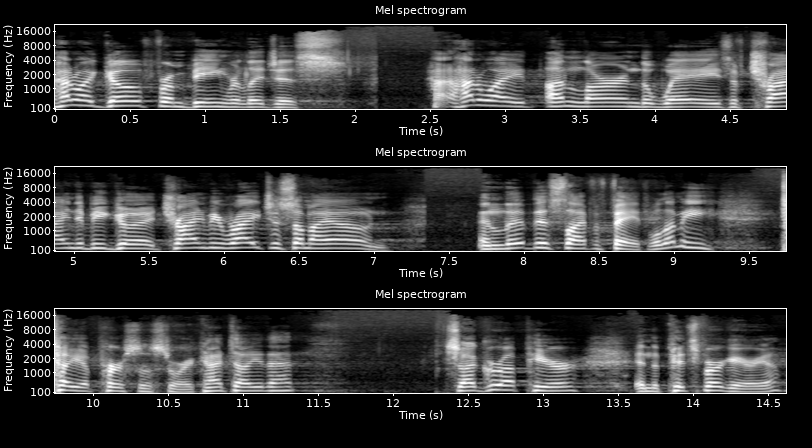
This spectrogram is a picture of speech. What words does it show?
how do I go from being religious? How, how do I unlearn the ways of trying to be good, trying to be righteous on my own, and live this life of faith? Well, let me tell you a personal story. Can I tell you that? So I grew up here in the Pittsburgh area,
